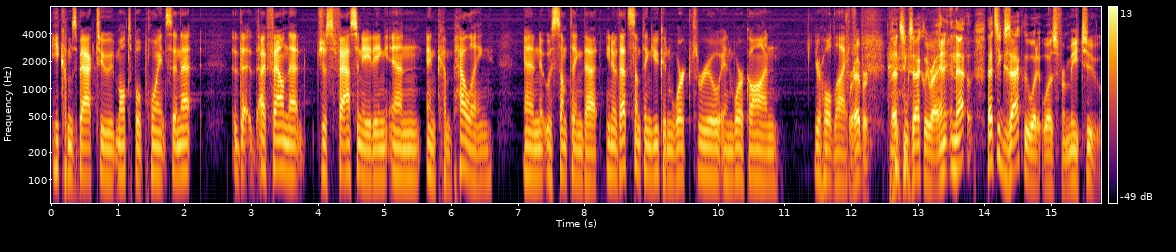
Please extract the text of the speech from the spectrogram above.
he comes back to at multiple points, and that that I found that just fascinating and and compelling. And it was something that you know that's something you can work through and work on your whole life forever. That's exactly right, and, and that that's exactly what it was for me too.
